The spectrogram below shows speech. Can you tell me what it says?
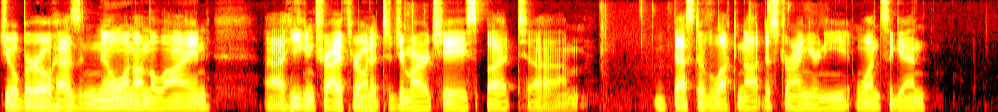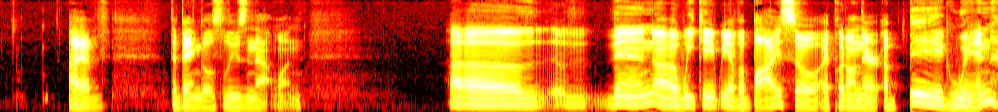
Joe Burrow has no one on the line. Uh, he can try throwing it to Ja'Marr Chase, but um, best of luck not destroying your knee once again. I have the Bengals losing that one. Uh, then uh, week eight we have a bye, so I put on there a big win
